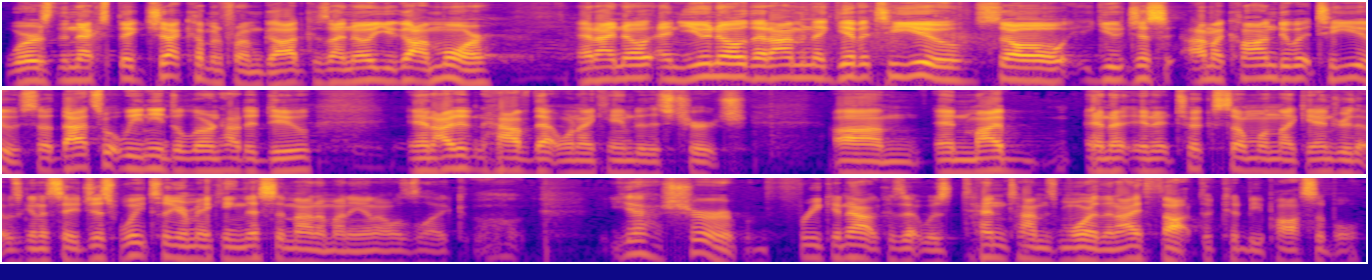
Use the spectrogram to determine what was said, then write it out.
where's the next big check coming from, God? Because I know you got more. And I know, and you know that I'm going to give it to you. So you just, I'm a conduit to you. So that's what we need to learn how to do. And I didn't have that when I came to this church. Um, and my, and, and it took someone like Andrew that was going to say, just wait till you're making this amount of money. And I was like, oh, yeah, sure, freaking out because it was 10 times more than I thought that could be possible.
